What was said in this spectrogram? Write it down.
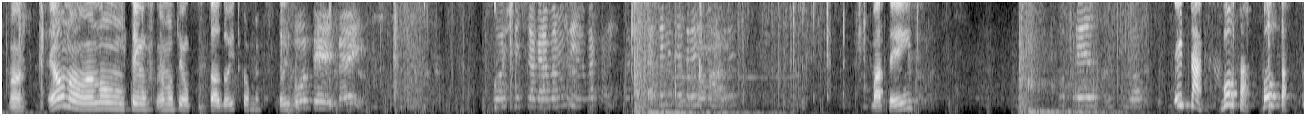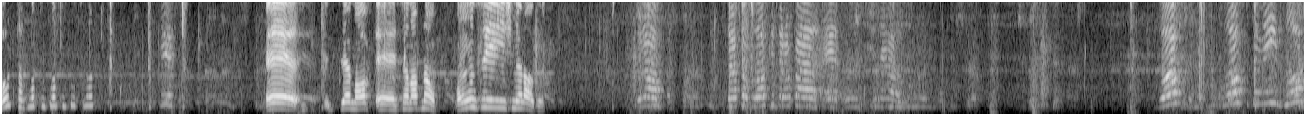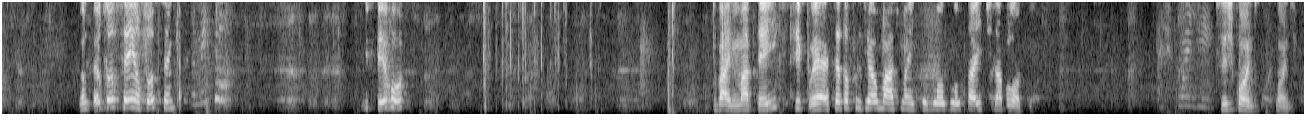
ó. Eu não, eu não tenho. Eu não tenho computador, então. Voltei, peraí. Poxa, a gente tá gravando um vídeo, tá, cara? Tá tendo atrás de mim. Matei. Tô preso, tô sem bloco. Eita! Volta! Volta! Volta, volta, volta, volta, volta. Por quê? É. 19. É. 19 não. 11 esmeralda. Dropa. Dropa bloco e dropa é, os esmeraldas. Bloco? Bloco também, bloco. Eu, eu tô sem, eu tô sem. Me ferrou. Vai, me matei. Se, é, tenta fugir ao máximo aí que eu vou voltar e te dar bloco. Escondi. Se esconde, se esconde.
